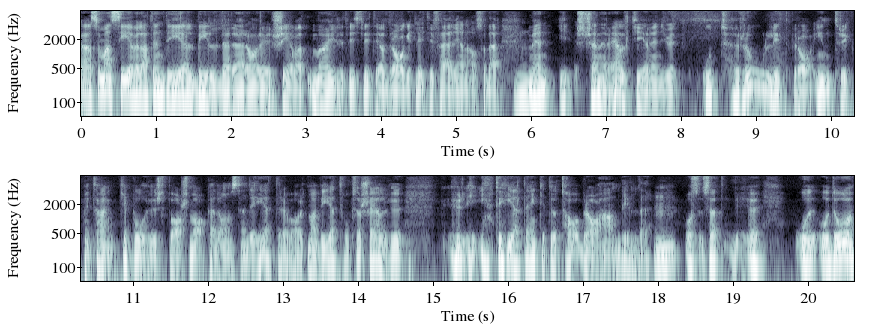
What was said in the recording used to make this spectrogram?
Alltså man ser väl att en del bilder där har det skevat möjligtvis lite och dragit lite i färgerna och sådär. Men i, generellt ger den ju ett otroligt bra intryck med tanke på hur sparsmakade omständigheter det varit. Man vet också själv hur, hur inte helt enkelt att ta bra handbilder. Och, så, så att, eh, och, och då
